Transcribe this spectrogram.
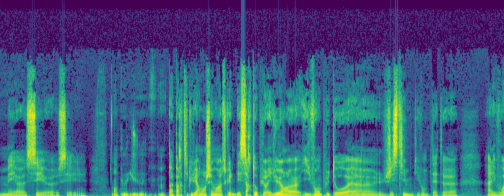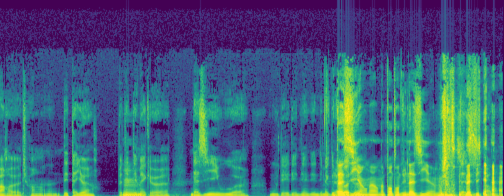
mais euh, c'est, c'est pas particulièrement chez moi, parce que des sartos purs et durs, ils vont plutôt, j'estime qu'ils vont peut-être aller voir, tu vois, des tailleurs, peut-être des hmm. mecs d'Asie ou ou des, des, des, des mecs de la D'Asie, hein, on n'a on a pas entendu nazi. Euh, moi j'ai entendu D'Asie, pardon.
